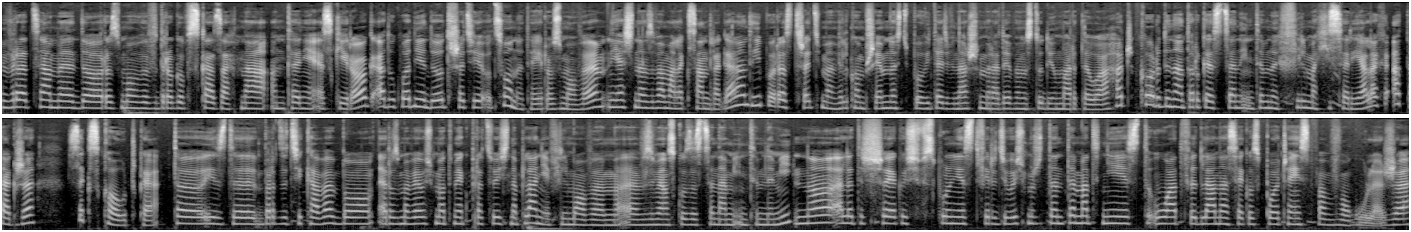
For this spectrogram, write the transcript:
Wracamy do rozmowy w drogowskazach na antenie Eski Rock, a dokładnie do trzeciej odsłony tej rozmowy. Ja się nazywam Aleksandra Galant i po raz trzeci mam wielką przyjemność powitać w naszym radiowym studiu Martę Łachacz, koordynatorkę scen intymnych w filmach i serialach, a także seks coachkę. To jest e, bardzo ciekawe, bo rozmawiałyśmy o tym, jak pracujesz na planie filmowym e, w związku ze scenami intymnymi, no ale też jakoś wspólnie stwierdziłyśmy, że ten temat nie jest łatwy dla nas jako społeczeństwa w ogóle, że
